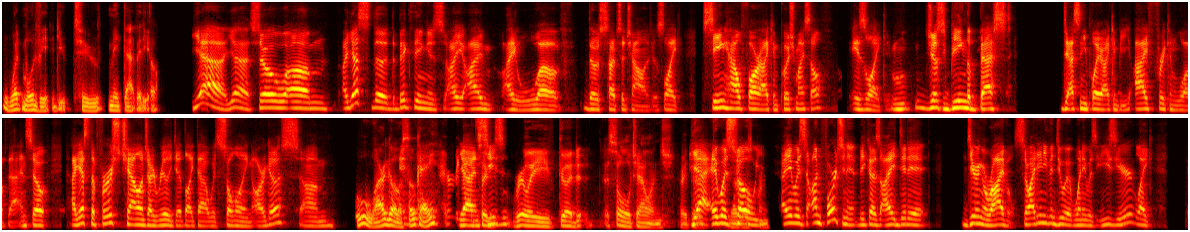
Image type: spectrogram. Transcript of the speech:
what motivated you to make that video? Yeah, yeah. So um I guess the the big thing is I I I love those types of challenges. Like seeing how far I can push myself is like m- just being the best Destiny player I can be. I freaking love that. And so I guess the first challenge I really did like that was soloing Argos. Um Ooh, Argos. Okay. Yeah, and That's a season- really good solo challenge right there. Yeah, it was That so fun. it was unfortunate because I did it during arrivals. So I didn't even do it when it was easier. Like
